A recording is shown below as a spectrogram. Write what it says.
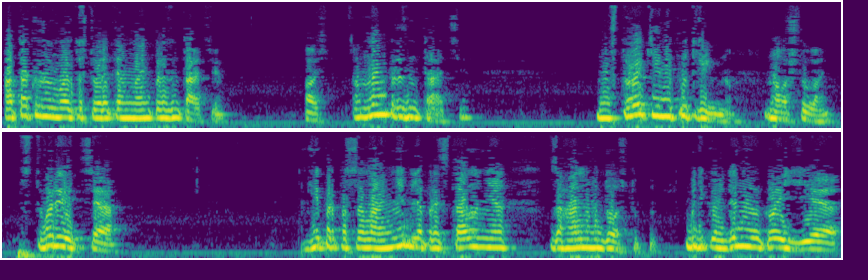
а також ви можете створити онлайн-презентацію. Ось, онлайн-презентація. Настройки не потрібно налаштувань. Створюється гіперпосилання для представлення загального доступу. Будь-яка людина, у якої є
